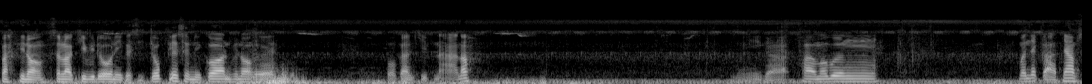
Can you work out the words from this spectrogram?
ไปพี่น้องสำหรับคลิปวิดีโอนี้ก็สิจบเพียงเท่านี้ก่อนพี่น้องเอ้ยพอกันคลิปหนาเนาะนี่ก็พามาเบิ่งบรรยากาศยามเ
